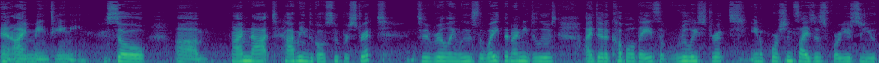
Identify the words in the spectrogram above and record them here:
And I'm maintaining. So um, I'm not having to go super strict to really lose the weight that I need to lose. I did a couple of days of really strict, you know, portion sizes for you so you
